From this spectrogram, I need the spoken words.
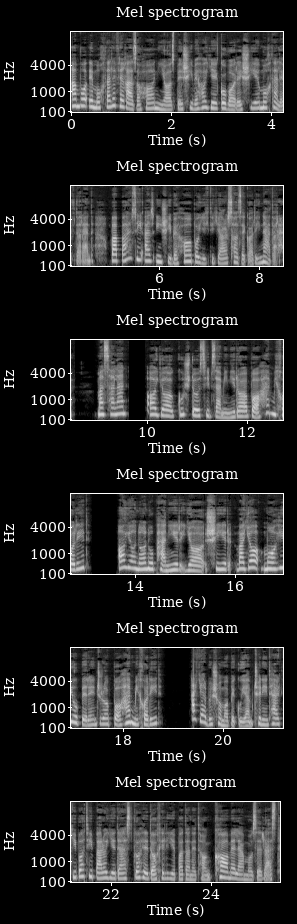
انواع مختلف غذاها نیاز به شیوه های گوارشی مختلف دارند و بعضی از این شیوه ها با یکدیگر سازگاری ندارند. مثلا آیا گوشت و سیب زمینی را با هم می‌خورید؟ آیا نان و پنیر یا شیر و یا ماهی و برنج را با هم می‌خورید؟ اگر به شما بگویم چنین ترکیباتی برای دستگاه داخلی بدنتان کاملا مضر است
